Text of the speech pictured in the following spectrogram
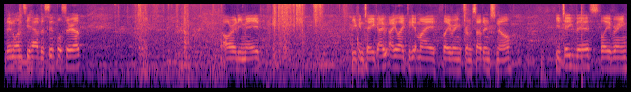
Then once you have the simple syrup already made, you can take, I, I like to get my flavoring from Southern Snow. You take this flavoring,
